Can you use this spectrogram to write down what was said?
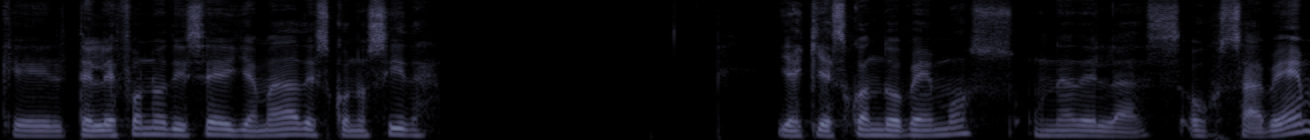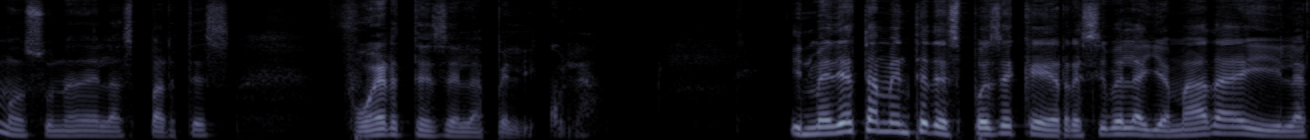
que el teléfono dice llamada desconocida. Y aquí es cuando vemos una de las, o sabemos una de las partes fuertes de la película. Inmediatamente después de que recibe la llamada y, la,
